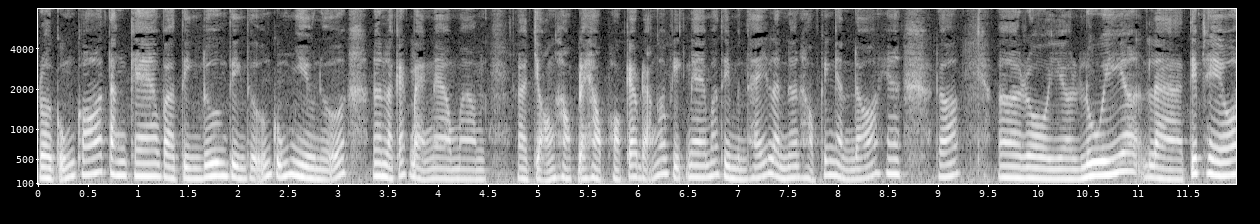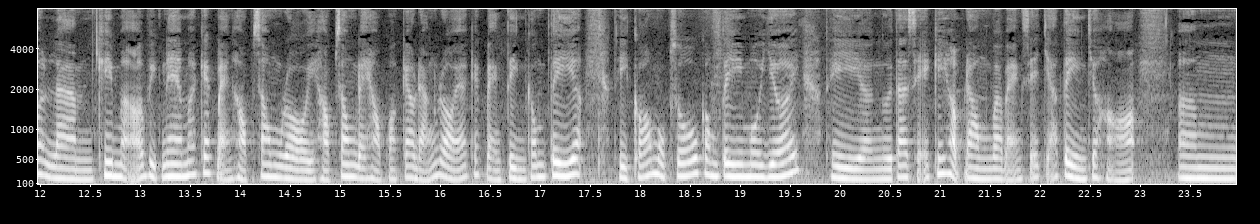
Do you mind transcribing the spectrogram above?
Rồi cũng có tăng ca và tiền lương tiền thưởng cũng nhiều nữa. Nên là các bạn nào mà à, chọn học đại học hoặc cao đẳng ở Việt Nam á, thì mình thấy là nên học cái ngành đó ha. Đó. À, rồi à, lưu ý á, là tiếp theo á, là khi mà ở Việt Nam á, các bạn học xong rồi học xong đại học hoặc cao đẳng rồi á, các bạn tìm công ty á, thì có một số công ty môi giới. Thì à, người ta ta sẽ ký hợp đồng và bạn sẽ trả tiền cho họ. Um,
